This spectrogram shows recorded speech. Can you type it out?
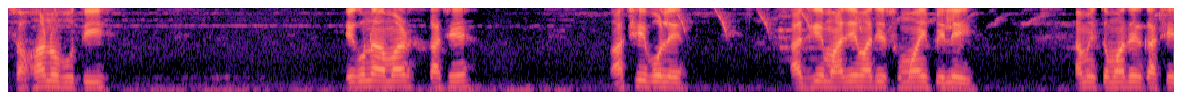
সহানুভূতি, এগুলো আমার কাছে আছে বলে আজকে মাঝে মাঝে সময় পেলেই আমি তোমাদের কাছে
